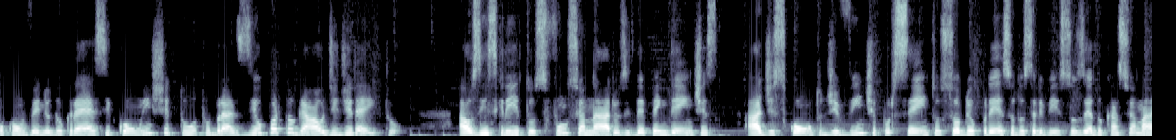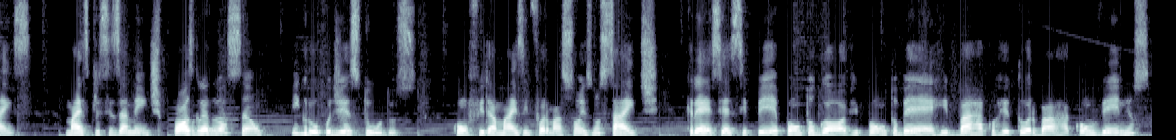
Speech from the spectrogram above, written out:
o convênio do Cresce com o Instituto Brasil-Portugal de Direito. Aos inscritos, funcionários e dependentes, há desconto de 20% sobre o preço dos serviços educacionais, mais precisamente pós-graduação e grupo de estudos. Confira mais informações no site crescsp.gov.br barra corretor barra convênios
